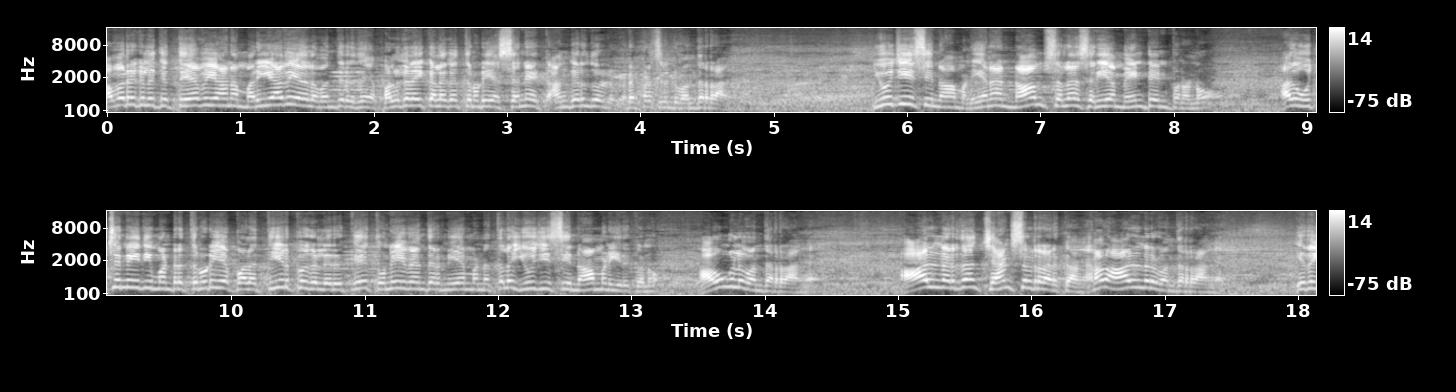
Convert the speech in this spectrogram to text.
அவர்களுக்கு தேவையான மரியாதை அதில் வந்துடுது பல்கலைக்கழகத்தினுடைய செனேட் அங்கேருந்து ஒரு ரெப்ரசன்ட் வந்துடுறாங்க. யூஜிசி நாமன் ஏன்னா நாம்ஸ் எல்லாம் சரியாக மெயின்டைன் பண்ணணும். அது உச்சநீதிமன்றத்தினுடைய பல தீர்ப்புகள் இருக்குது துணைவேந்தர் நியமனத்தில் யூஜிசி நாமினி இருக்கணும். அவங்களும் வந்துடுறாங்க. ஆளுநர் தான் சான்சலராக இருக்காங்க. அதனால் ஆளுநர் வந்துடுறாங்க. இதை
